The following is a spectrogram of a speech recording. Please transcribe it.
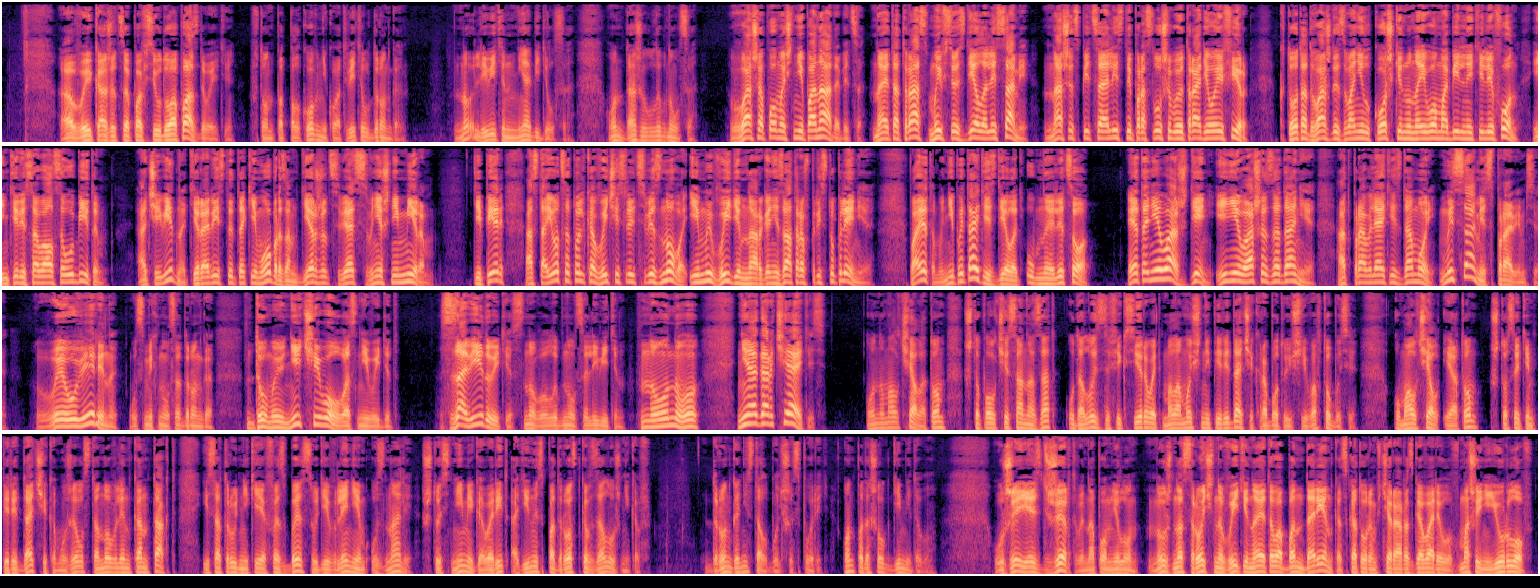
«А вы, кажется, повсюду опаздываете», — в тон подполковнику ответил Дронга. Но Левитин не обиделся. Он даже улыбнулся. Ваша помощь не понадобится. На этот раз мы все сделали сами. Наши специалисты прослушивают радиоэфир. Кто-то дважды звонил Кошкину на его мобильный телефон, интересовался убитым. Очевидно, террористы таким образом держат связь с внешним миром. Теперь остается только вычислить связного, и мы выйдем на организаторов преступления. Поэтому не пытайтесь сделать умное лицо. Это не ваш день и не ваше задание. Отправляйтесь домой, мы сами справимся. «Вы уверены?» — усмехнулся Дронга. «Думаю, ничего у вас не выйдет». «Завидуете?» — снова улыбнулся Левитин. «Ну-ну, не огорчайтесь». Он умолчал о том, что полчаса назад удалось зафиксировать маломощный передатчик, работающий в автобусе. Умолчал и о том, что с этим передатчиком уже установлен контакт, и сотрудники ФСБ с удивлением узнали, что с ними говорит один из подростков-заложников. Дронго не стал больше спорить. Он подошел к Демидову. «Уже есть жертвы», — напомнил он. «Нужно срочно выйти на этого Бондаренко, с которым вчера разговаривал в машине Юрлов».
